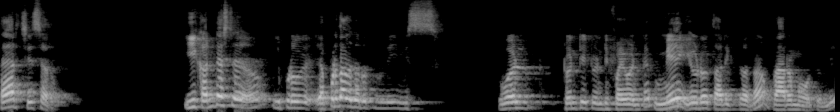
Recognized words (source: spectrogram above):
తయారు చేశారు. ఈ కంటెస్ట్ ఇప్పుడు ఎప్పటిదాకా జరుగుతుంది? Miss World twenty twenty five అంటే మే ఏడో తారీఖున ప్రారంభం అవుతుంది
